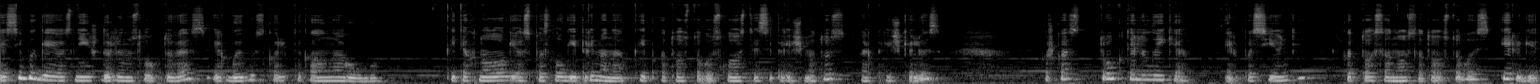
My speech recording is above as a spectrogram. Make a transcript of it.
Nesibaigė jos neišdalinus lauktuves ir baigus kalbti kalną rūbų. Kai technologijos paslaugiai primena, kaip atostogos klostėsi prieš metus ar prieš kelis, kažkas trūkteli laikė ir pasijunti, kad tos anos atostogos irgi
